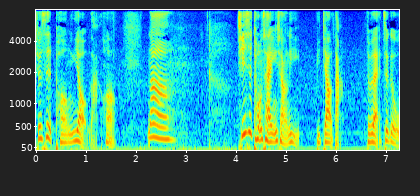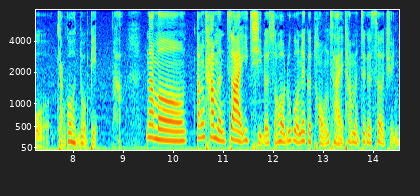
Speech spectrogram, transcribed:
就是朋友啦，哈。那其实同才影响力比较大，对不对？这个我讲过很多遍。好，那么当他们在一起的时候，如果那个同才他们这个社群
